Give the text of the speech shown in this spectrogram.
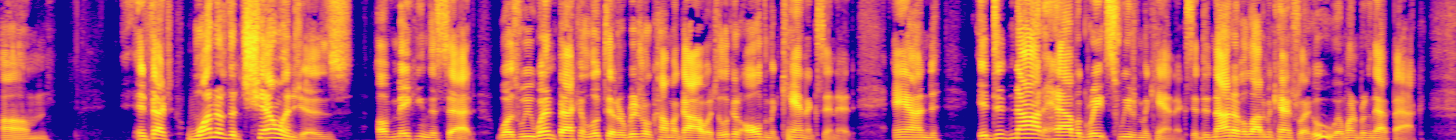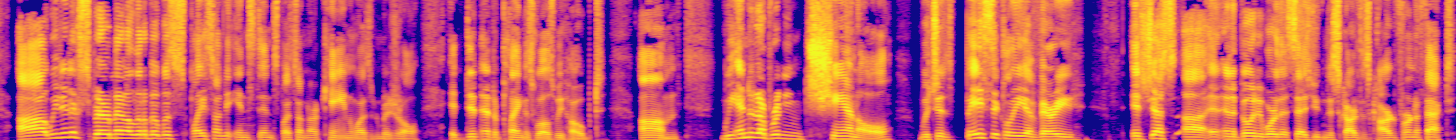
Um, in fact, one of the challenges of making the set was we went back and looked at original Kamigawa to look at all the mechanics in it. And it did not have a great suite of mechanics. It did not have a lot of mechanics. like, ooh, I want to bring that back. Uh, we did experiment a little bit with Splice onto Instant. Splice on Arcane wasn't original. It didn't end up playing as well as we hoped. Um, we ended up bringing Channel, which is basically a very, it's just uh, an ability word that says you can discard this card for an effect.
